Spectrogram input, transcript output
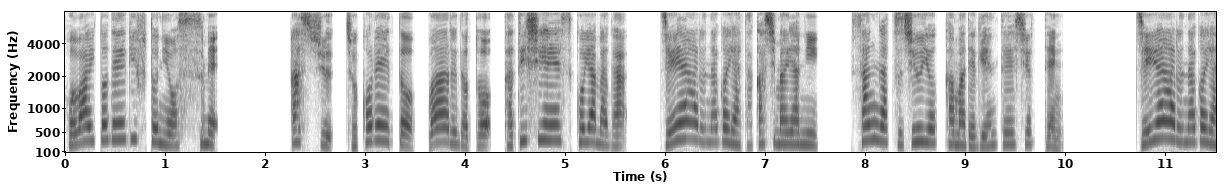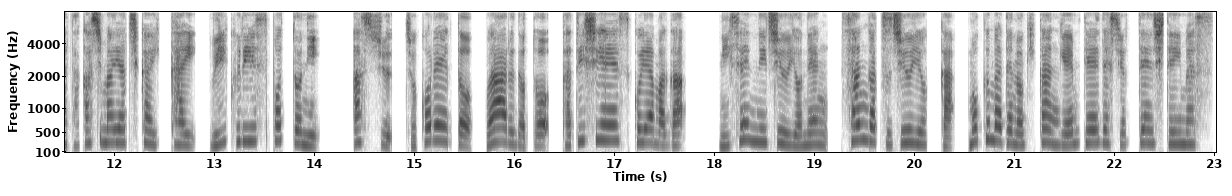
ホワイトデーギフトにおすすめ。アッシュ、チョコレート、ワールドとパティシエース小山が JR 名古屋高島屋に3月14日まで限定出店。JR 名古屋高島屋地下1階ウィークリースポットにアッシュ、チョコレート、ワールドとパティシエース小山が2024年3月14日木までの期間限定で出店しています。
